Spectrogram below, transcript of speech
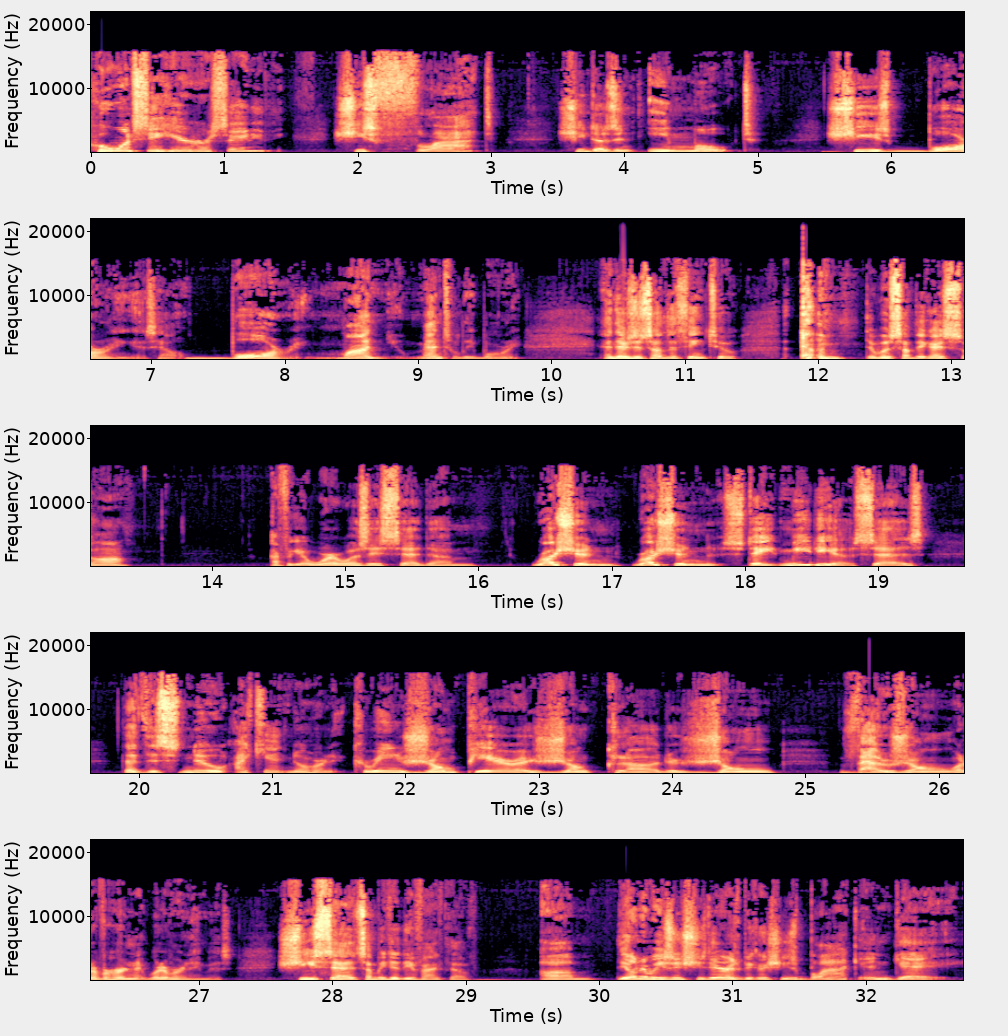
who wants to hear her say anything? She's flat. She doesn't emote. She's boring as hell. Boring. Monumentally boring. And there's this other thing, too. there was something I saw. I forget where it was. They said um, Russian Russian state media says that this new, I can't know her name, Karine Jean Pierre, Jean Claude, Jean Valjean, whatever her whatever her name is, she said something to the effect of, um, the only reason she's there is because she's black and gay.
